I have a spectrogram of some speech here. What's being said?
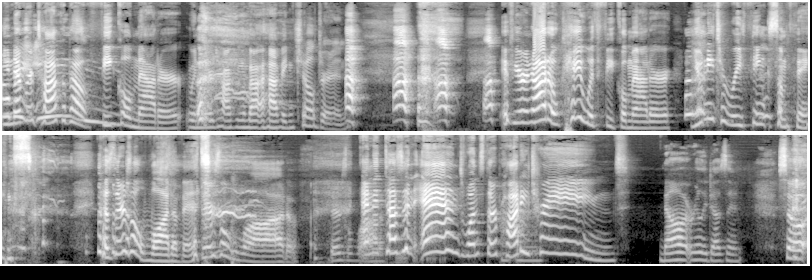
You never talk about fecal matter when you're talking about having children. If you're not okay with fecal matter, you need to rethink some things because there's a lot of it. There's a lot of. There's a lot. and it doesn't end once they're potty mm-hmm. trained. No, it really doesn't. So,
